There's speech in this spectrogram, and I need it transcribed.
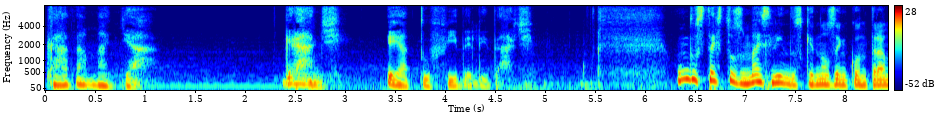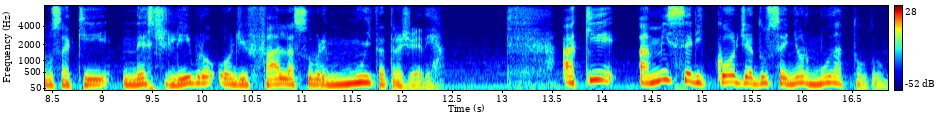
cada manhã grande é a tua fidelidade. Um dos textos mais lindos que nós encontramos aqui neste livro, onde fala sobre muita tragédia. Aqui, a misericórdia do Senhor muda tudo.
